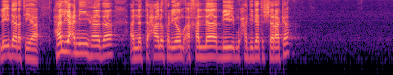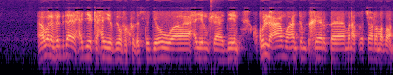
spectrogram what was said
لإدارتها. هل يعني هذا أن التحالف اليوم أخل بمحددات الشراكة؟ اولا في البداية احييك احيي ضيوفك في الاستديو واحيي المشاهدين وكل عام وأنتم بخير بمناسبة شهر رمضان.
